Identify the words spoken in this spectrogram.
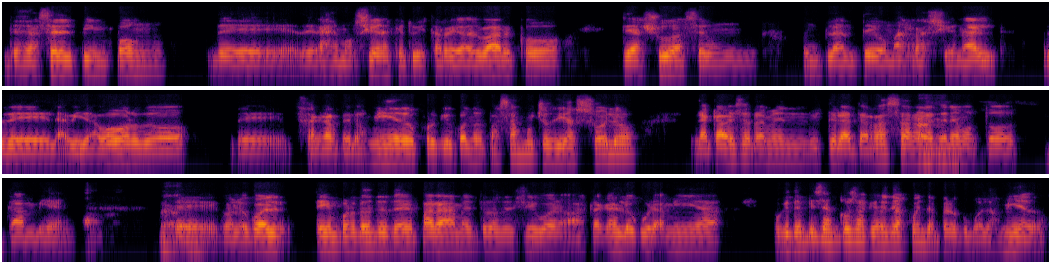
desde hacer el ping-pong de, las emociones que tuviste arriba del barco, te ayuda a hacer un, planteo más racional de la vida a bordo, de sacarte los miedos, porque cuando pasás muchos días solo, la cabeza también, viste, la terraza no la tenemos todo tan bien. Eh, con lo cual es importante tener parámetros, decir, bueno, hasta acá es locura mía, porque te empiezan cosas que no te das cuenta, pero como los miedos.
